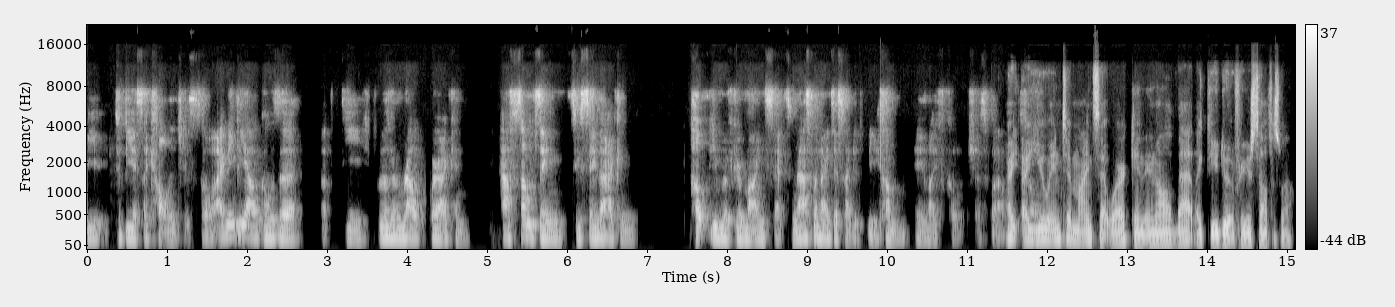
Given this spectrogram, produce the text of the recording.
to be a psychologist. So I maybe I'll go the the little route where I can have something to say that I can help you with your mindsets, and that's when I decided to become a life coach as well. Are, are So you into mindset work and, and all of that? Like, do you do it for yourself as well?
